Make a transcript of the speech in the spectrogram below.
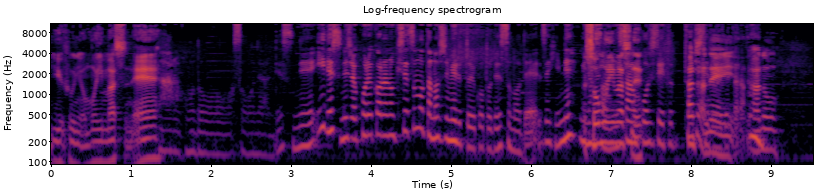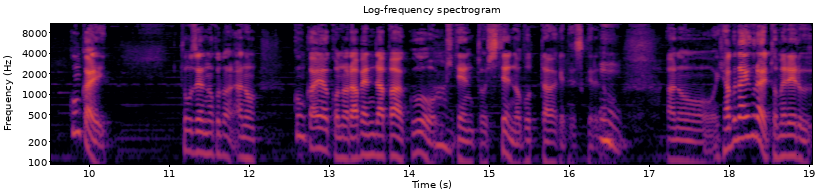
いうふうに思いますね。なるほど、そうなんですね。いいですね。じゃあこれからの季節も楽しめるということですので、ぜひね、皆さんに参考していたただしていただけねたら、うんあの今回当然のことあの今回はこのラベンダーパークを起点として登ったわけですけれども、ええ。あの100台ぐらい止めれる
